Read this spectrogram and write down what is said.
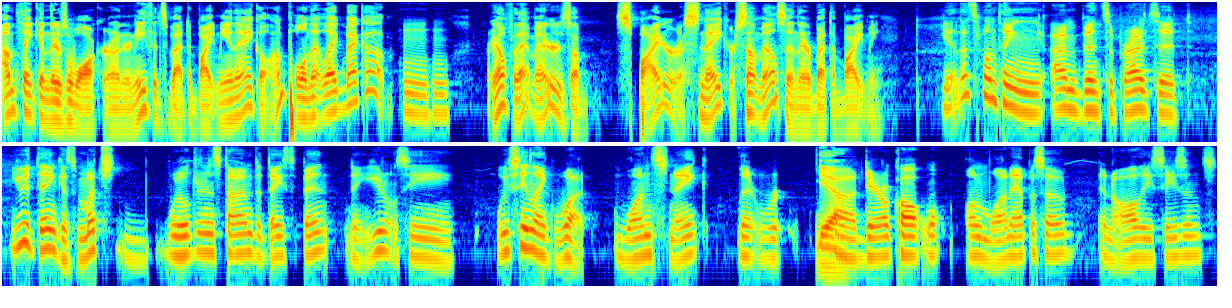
I'm thinking there's a walker underneath. It's about to bite me in the ankle. I'm pulling that leg back up. Mm-hmm. Or hell, for that matter, there's a spider, a snake, or something else in there about to bite me. yeah. That's one thing I've been surprised that you would think as much wilderness time that they spent that you don't see. We've seen like what one snake that Yeah, uh, Daryl caught w- on one episode in all these seasons.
